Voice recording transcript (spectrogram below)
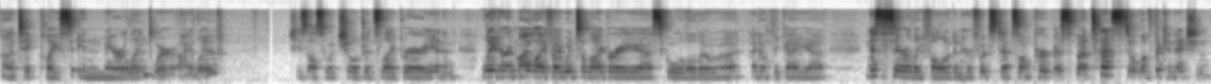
uh, take place in Maryland, where I live. She's also a children's librarian, and later in my life I went to library uh, school, although uh, I don't think I uh, necessarily followed in her footsteps on purpose, but I still love the connection.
